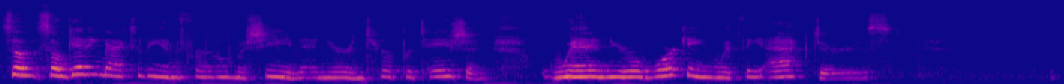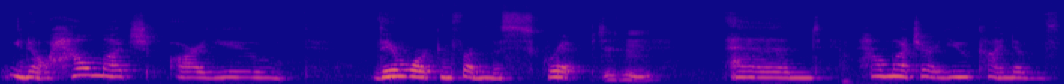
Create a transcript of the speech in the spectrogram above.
So so getting back to the infernal machine and your interpretation, when you're working with the actors, you know, how much are you they're working from the script hmm and how much are you kind of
